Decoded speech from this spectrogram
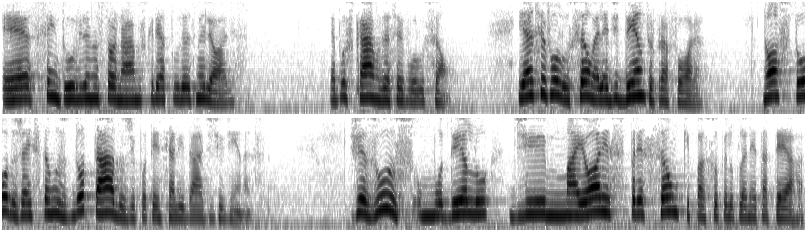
é, sem dúvida, nos tornarmos criaturas melhores. É buscarmos essa evolução. E essa evolução ela é de dentro para fora. Nós todos já estamos dotados de potencialidades divinas. Jesus, o modelo de maior expressão que passou pelo planeta Terra,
